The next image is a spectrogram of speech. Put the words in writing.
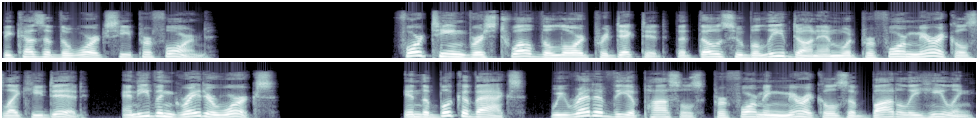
because of the works he performed. 14 verse 12 The Lord predicted that those who believed on him would perform miracles like he did, and even greater works. In the book of Acts, we read of the apostles performing miracles of bodily healing,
